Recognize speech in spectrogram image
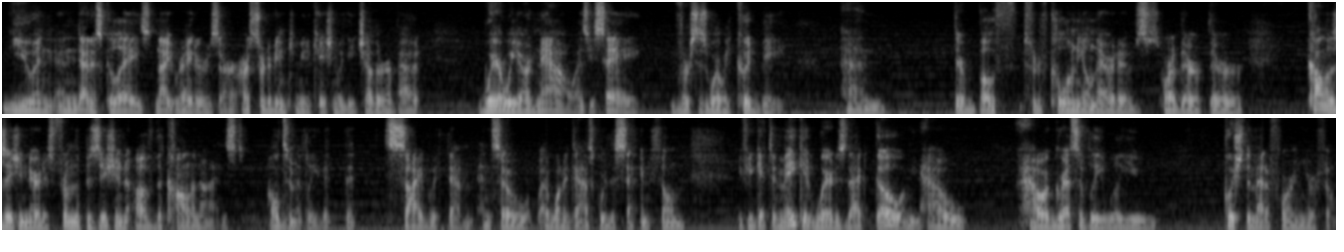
you and, and Danis Goulet's Night Raiders are, are sort of in communication with each other about where we are now, as you say, versus where we could be, and they're both sort of colonial narratives, or they're they're colonization narratives from the position of the colonized, ultimately mm-hmm. that that side with them. And so I wanted to ask where the second film, if you get to make it, where does that go? I mean, how how aggressively will you push the metaphor in your film?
